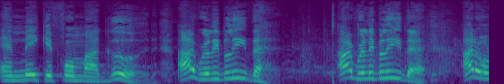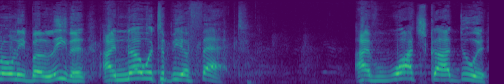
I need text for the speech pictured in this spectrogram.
and make it for my good. I really believe that. I really believe that. I don't only believe it, I know it to be a fact. I've watched God do it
